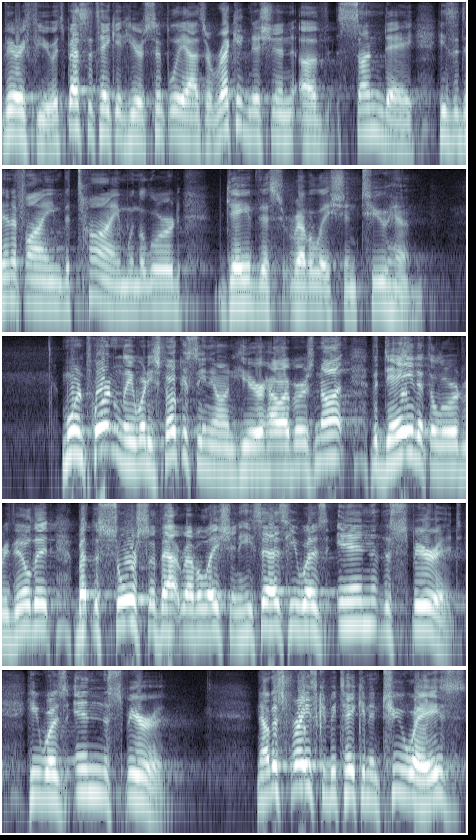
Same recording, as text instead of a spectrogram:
very few. It's best to take it here simply as a recognition of Sunday. He's identifying the time when the Lord gave this revelation to him. More importantly, what he's focusing on here, however, is not the day that the Lord revealed it, but the source of that revelation. He says he was in the Spirit. He was in the Spirit. Now, this phrase could be taken in two ways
